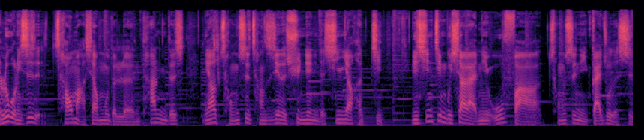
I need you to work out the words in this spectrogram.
如果你是超马项目的人，他你的你要从事长时间的训练，你的心要很静，你心静不下来，你无法从事你该做的事，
